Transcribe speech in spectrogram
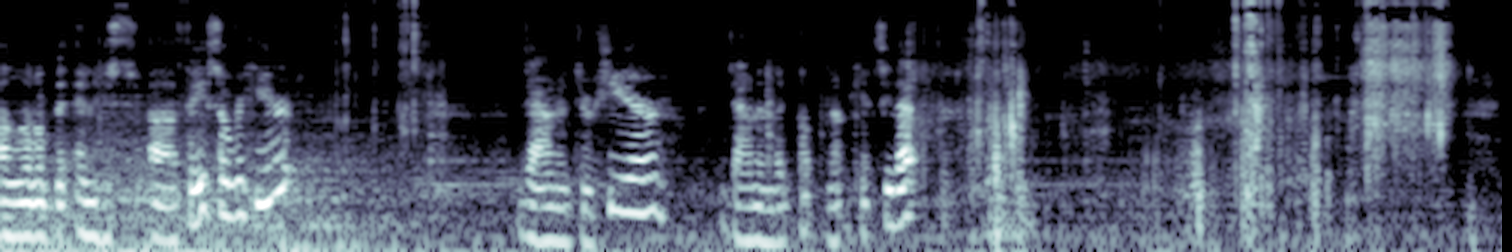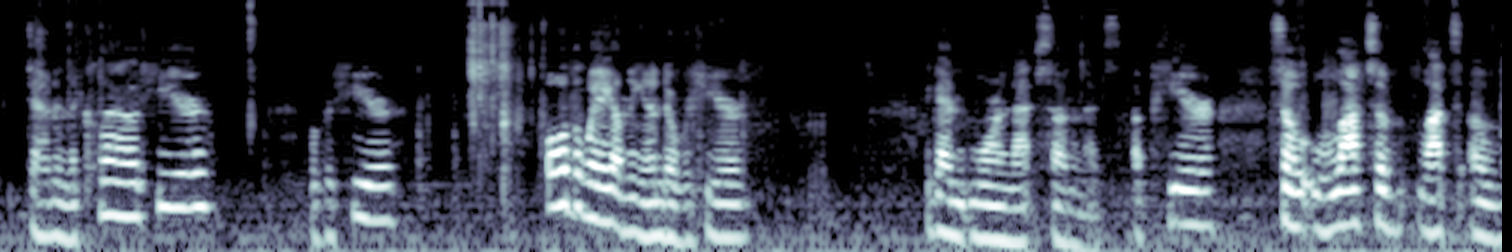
A little bit in his uh, face over here, down and through here, down in the, oh, no, can't see that. Down in the cloud here, over here, all the way on the end over here. Again, more on that sun, and that's up here. So lots of lots of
